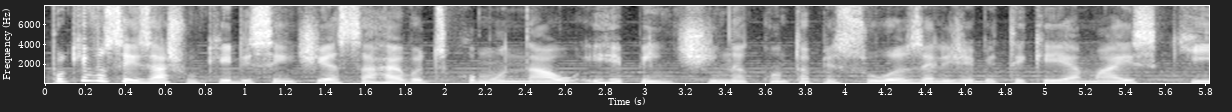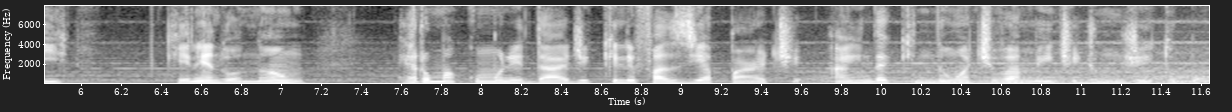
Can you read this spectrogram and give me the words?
por que vocês acham que ele sentia essa raiva descomunal e repentina quanto a pessoas LGBTQIA, que, querendo ou não, era uma comunidade que ele fazia parte, ainda que não ativamente de um jeito bom?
